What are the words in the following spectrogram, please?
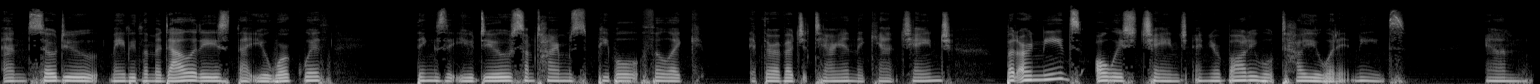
and so do maybe the modalities that you work with things that you do. Sometimes people feel like if they're a vegetarian they can't change but our needs always change and your body will tell you what it needs. And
